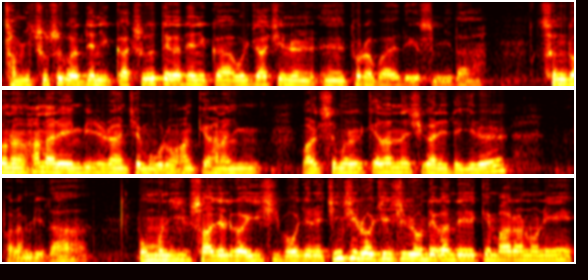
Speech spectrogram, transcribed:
참 추수가 되니까 추수 때가 되니까 우리 자신을 돌아봐야 되겠습니다. 성도는 하나님의 미래라는 제목으로 함께 하나님 말씀을 깨닫는 시간이 되기를 바랍니다. 본문 24절과 25절에 진실로 진실로 내가 너에게 말하노니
